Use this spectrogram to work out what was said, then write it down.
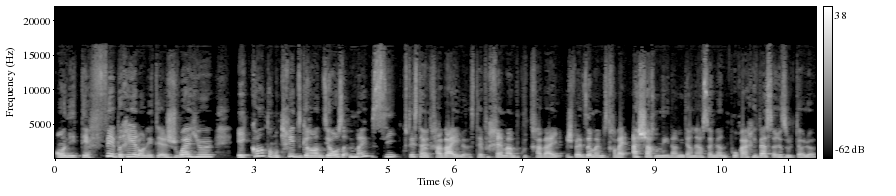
on était fébrile, on était joyeux. Et quand on crée du grandiose, même si, écoutez, c'était un travail, c'était vraiment beaucoup de travail. Je vais dire même du travail acharné dans les dernières semaines pour arriver à ce résultat-là.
